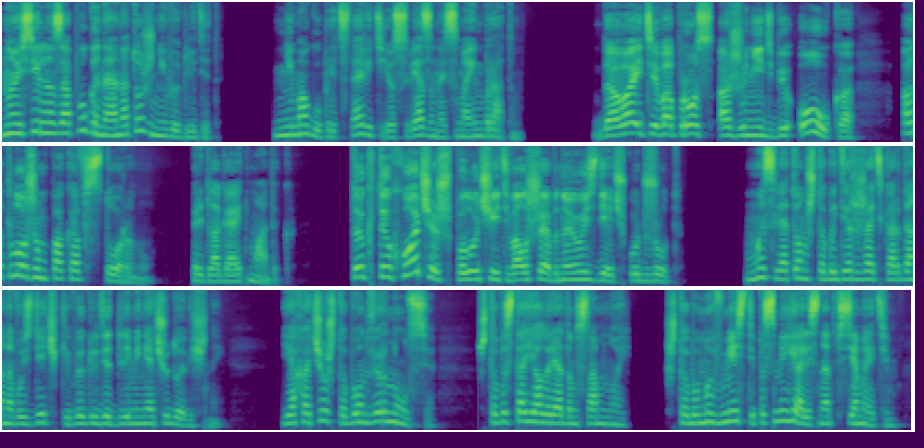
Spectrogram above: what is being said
Но и сильно запуганной она тоже не выглядит. Не могу представить ее связанной с моим братом. «Давайте вопрос о женитьбе Оука отложим пока в сторону», — предлагает Мадек. «Так ты хочешь получить волшебную уздечку, Джуд?» Мысль о том, чтобы держать кардана в уздечке, выглядит для меня чудовищной. Я хочу, чтобы он вернулся, чтобы стоял рядом со мной, чтобы мы вместе посмеялись над всем этим.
